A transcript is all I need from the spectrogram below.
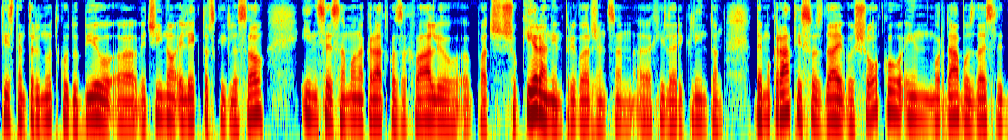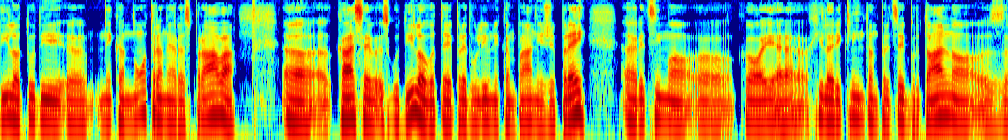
tistem trenutku dobil uh, večino elektorskih glasov in se je samo na kratko zahvalil uh, pač šokiranim privržencem uh, Hillary Clinton. Demokrati so zdaj v šoku in morda bo zdaj sledilo tudi uh, neka notranja razprava. Uh, kaj se je zgodilo v tej predvoljivni kampanji že prej. Uh, recimo, uh, ko je Hillary Clinton precej brutalno z,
